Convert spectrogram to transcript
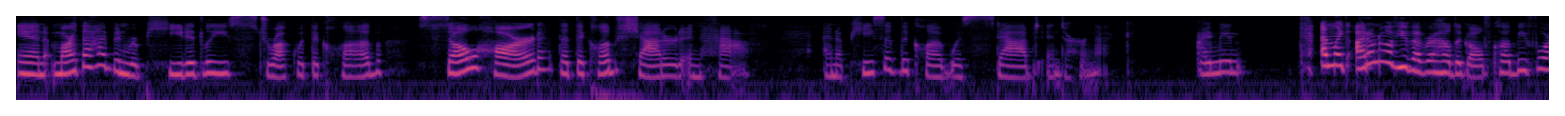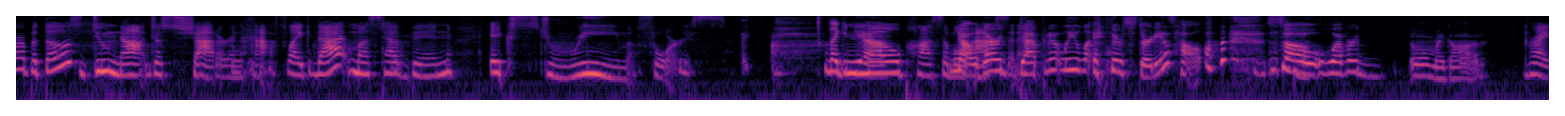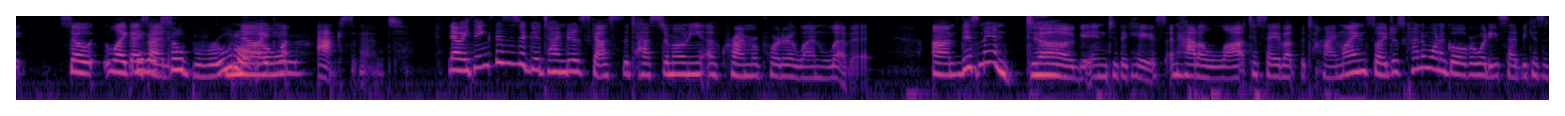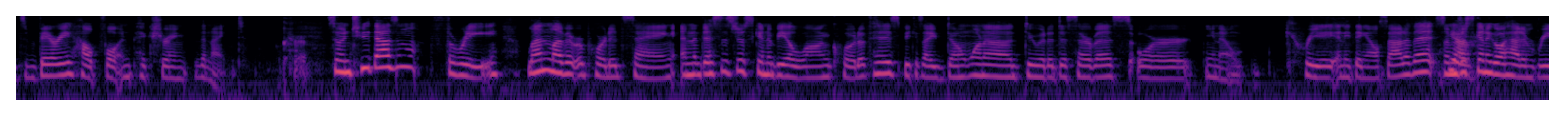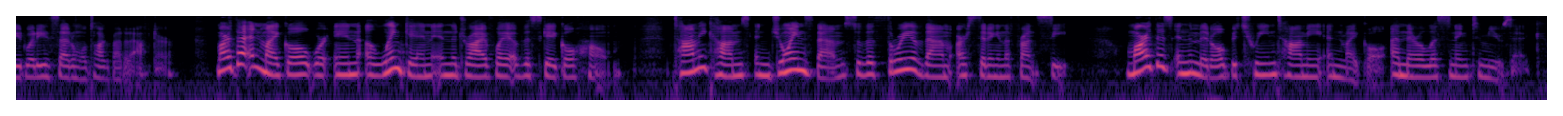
And Martha had been repeatedly struck with the club so hard that the club shattered in half. And a piece of the club was stabbed into her neck. I mean, And like, I don't know if you've ever held a golf club before, but those do not just shatter in half. Like, that must have been extreme force. Like, no possible no, they're definitely like they're sturdy as hell. so whoever. Oh my god. Right. So, like I, I said, that's so brutal. I no can. accident. Now, I think this is a good time to discuss the testimony of crime reporter Len Levitt. Um, this man dug into the case and had a lot to say about the timeline, so I just kind of want to go over what he said because it's very helpful in picturing the night. So in 2003, Len Levitt reported saying, and this is just going to be a long quote of his because I don't want to do it a disservice or, you know, create anything else out of it. So I'm Yeah. just going to go ahead and read what he said and we'll talk about it after. Martha and Michael were in a Lincoln in the driveway of the Skakel home. Tommy comes and joins them, so the three of them are sitting in the front seat. Martha's in the middle between Tommy and Michael, and they're listening to music.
